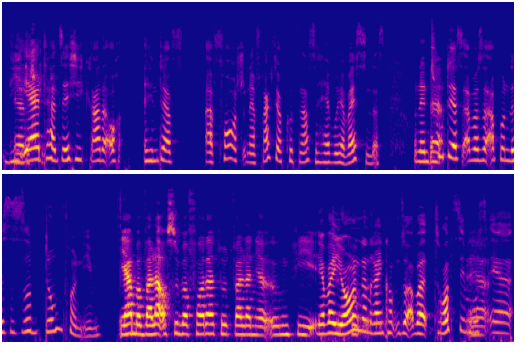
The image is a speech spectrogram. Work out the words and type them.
Die ja, er stimmt. tatsächlich gerade auch hinter erforscht. Und er fragt ja auch kurz nach, so, hä, woher weißt du denn das? Und dann Ja. tut er es aber so ab und das ist so dumm von ihm. Ja, aber weil er auch so überfordert wird, weil dann ja irgendwie. Ja, weil Joran dann reinkommt und so, aber trotzdem Ja. muss er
